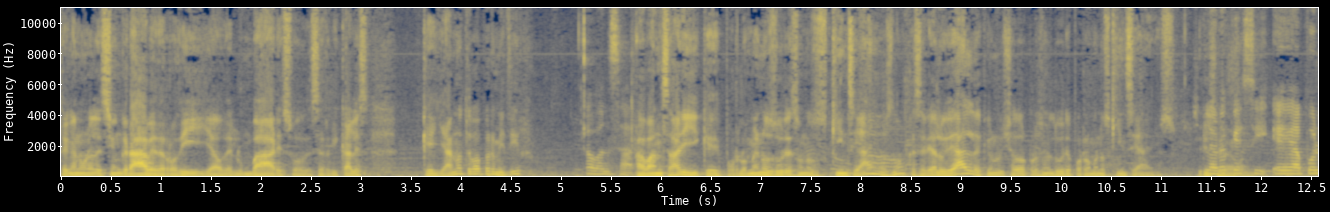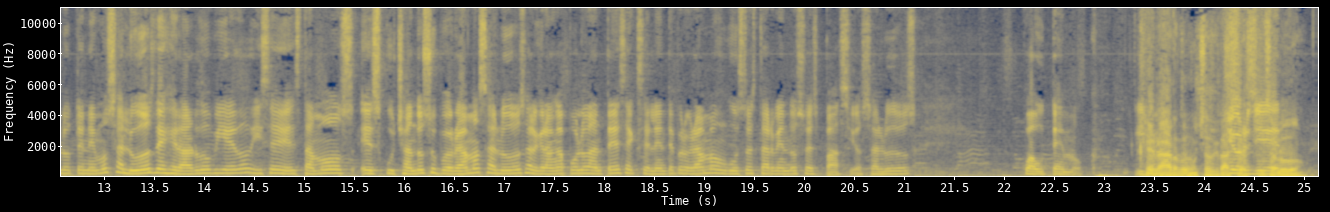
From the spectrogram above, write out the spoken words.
tengan una lesión grave de rodilla o de lumbares o de cervicales que ya no te va a permitir avanzar. Avanzar y que por lo menos dures unos 15 años, ¿no? Que sería lo ideal de que un luchador profesional dure por lo menos 15 años. claro que sí. Eh, Apolo, tenemos saludos de Gerardo Viedo. Dice, estamos escuchando su programa. Saludos al gran Apolo Dantes. Excelente programa. Un gusto estar viendo su espacio. Saludos, Cuauhtémoc. Gerardo, muchas gracias. Un saludo.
